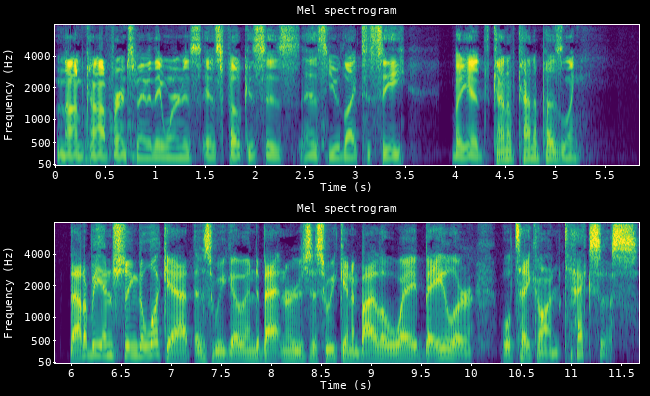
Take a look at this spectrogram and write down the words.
non-conference maybe they weren't as, as focused as as you'd like to see but yeah it's kind of kind of puzzling That'll be interesting to look at as we go into Baton Rouge this weekend. And by the way, Baylor will take on Texas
